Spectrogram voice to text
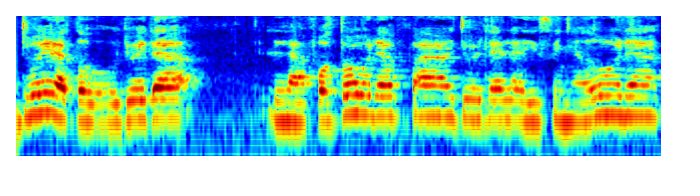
Yo era todo, yo era la fotógrafa, yo era la diseñadora,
